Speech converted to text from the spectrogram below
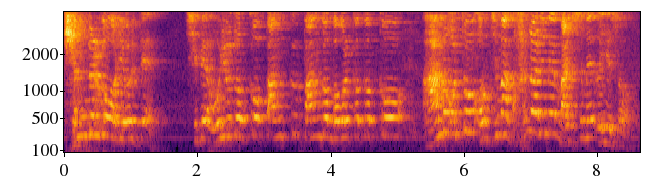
힘들고 어려울 때 집에 우유도 없고 빵, 빵도 먹을 것도 없고 아무것도 없지만 하나님의 말씀에 의해서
